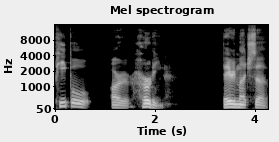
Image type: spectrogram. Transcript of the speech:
people are hurting, very much so.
